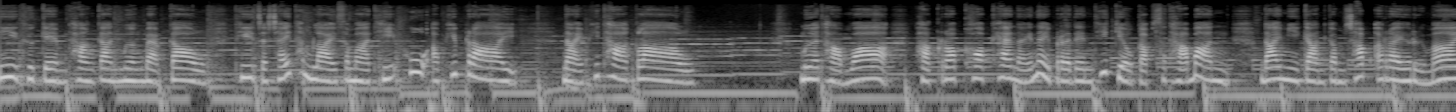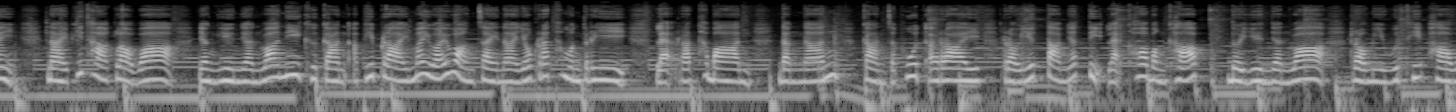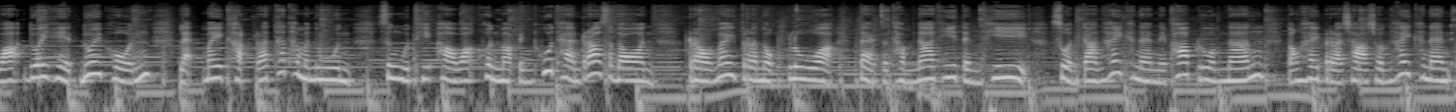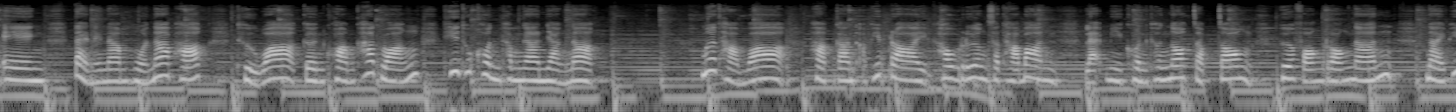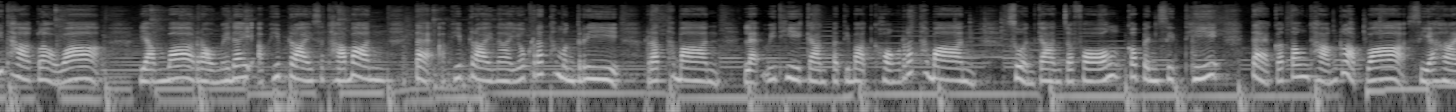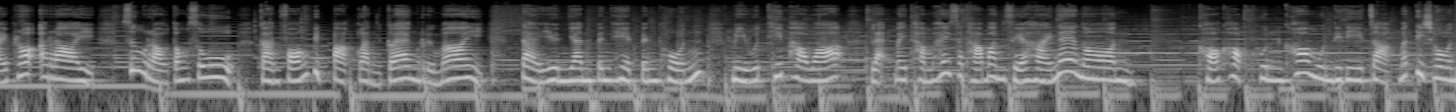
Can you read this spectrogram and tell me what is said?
นี่คือเกมทางการเมืองแบบเก่า ที่จะใช้ทำลายสมาธิผู้อภิปราย นายพิธากล่าว เมื่อถามว่าพักรอบคอบแค่ไหนในประเด็นที่เกี่ยวกับสถาบัน ได้มีการกำชับอะไรหรือไม่ นายพิธากล่าวว่ายังยืนยันว่านี่คือการอภิปรายไม่ไว้วางใจนายกรัฐมนตรี และรัฐบาล ดังนั้นการจะพูดอะไร เรายึดตามยติและข้อบังคับ โดยยืนยันว่าเรามีวุฒิภาวะด้วยเหตุด้วยผล และไม่ขัดรัฐธรรมนูญ ซึ่งวุฒิภาวะคนมาเป็นผู้แทนราษฎร เราไม่ตระหนกกลัว แต่จะทำหน้าที่เต็มที่ ส่วนการให้คะแนนในภาพรวมนั้น ต้องให้ประชาชนให้คะแนนเอง แต่ในนามหัวหน้าพัก ถือว่าเกินความคาดหวังที่ทุกคนทำงานอย่างหนัก เมื่อถามว่าหากการอภิปรายเข้าเรื่องสถาบัน และมีคนข้างนอกจับจ้อง เพื่อฟ้องร้องนั้น นายพิธากล่าวว่า ย้ำว่าเราไม่ได้อภิปรายสถาบัน แต่อภิปรายนายกรัฐมนตรี รัฐบาล และวิธีการปฏิบัติของรัฐบาล ส่วนการจะฟ้องก็เป็นสิทธิ แต่ก็ต้องถามกลับว่าเสียหายเพราะอะไร ซึ่งเราต้องสู้ การฟ้องปิดปากกลั่นแกล้งหรือไม่ แต่ยืนยันเป็นเหตุเป็นผล มีวุฒิภาวะ และไม่ทำให้สถาบันเสียหายแน่นอน ขอขอบคุณข้อมูลดีๆ จากมติชน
